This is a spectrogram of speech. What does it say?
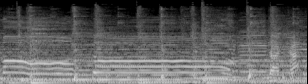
もっと高く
